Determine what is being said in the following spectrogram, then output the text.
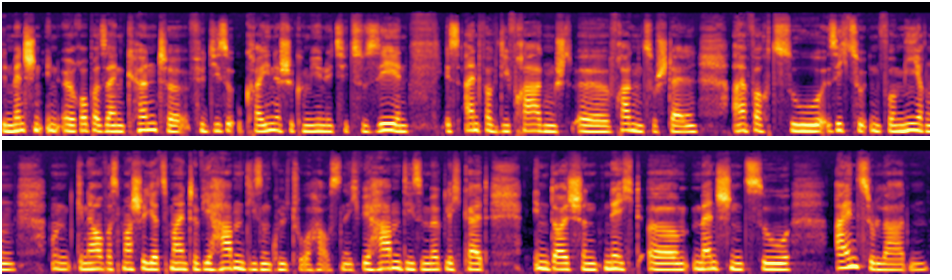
den Menschen in Europa sein könnte, für diese ukrainische Community zu sehen, ist einfach die Fragen, äh, Fragen zu stellen, einfach zu sich zu informieren. Und genau was Masche jetzt meinte, wir haben diesen Kulturhaus nicht. Wir haben diese Möglichkeit in Deutschland nicht, äh, Menschen zu einzuladen,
